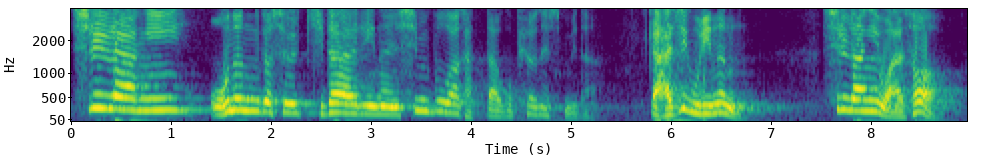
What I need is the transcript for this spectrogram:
신랑이 오는 것을 기다리는 신부와 같다고 표현했습니다. 그러니까 아직 우리는 신랑이 와서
